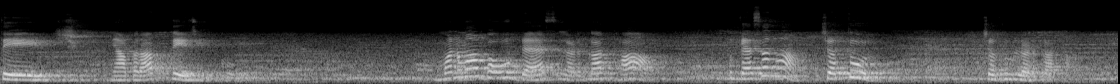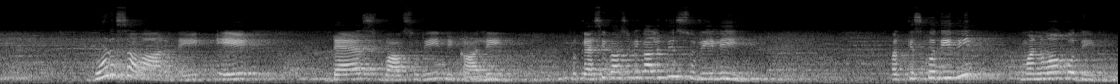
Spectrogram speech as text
तेज। यहाँ पर आप तेज लिखोगे मनवा बहुत डैश लड़का था। तो कैसा था? चतुर। चतुर लड़का था। घुड़सवार ने एक डैश बांसुरी निकाली। तो कैसी बांसुरी निकाली थी? सुरीली। और किसको दी थी? मनवा को दी थी।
